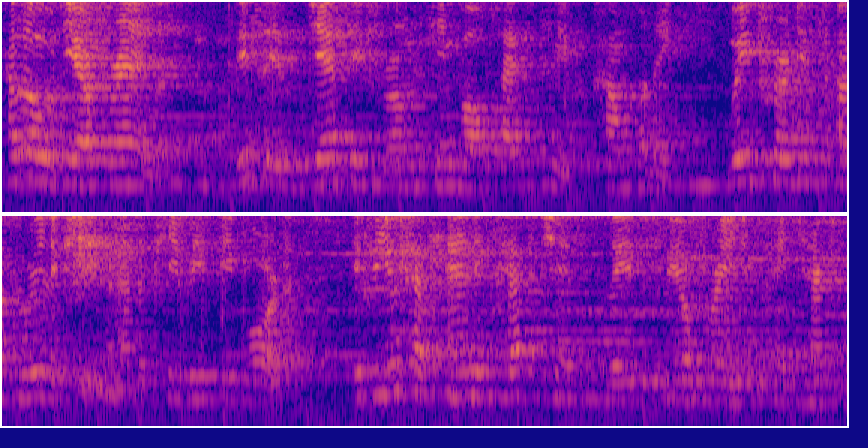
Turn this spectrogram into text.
Hello, dear friend. This is Jessie from Jinbao Plastic Company. We produce acrylic sheet and PVC board. If you have any questions, please feel free to contact me.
